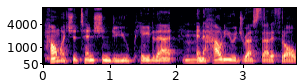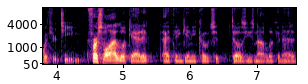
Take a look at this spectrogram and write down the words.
How much attention do you pay to that, mm-hmm. and how do you address that, if at all, with your team? First of all, I look at it. I think any coach that tells you he's not looking at it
